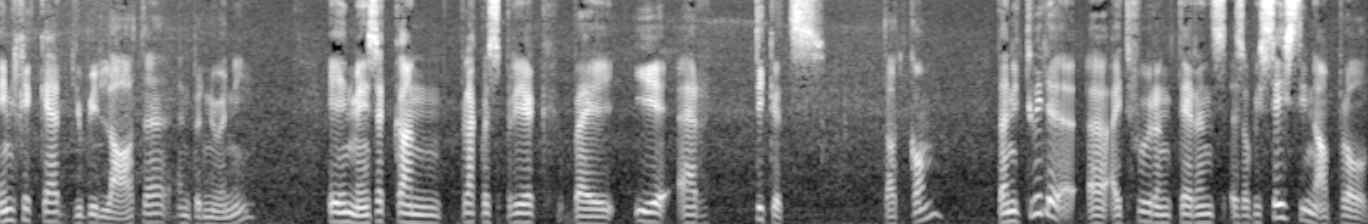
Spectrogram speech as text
NG Kerk Jubilate in Benoni en mense kan plek bespreek by ertickets.com. Dan die tweede uh, uitvoering terrens is op die 16 April.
